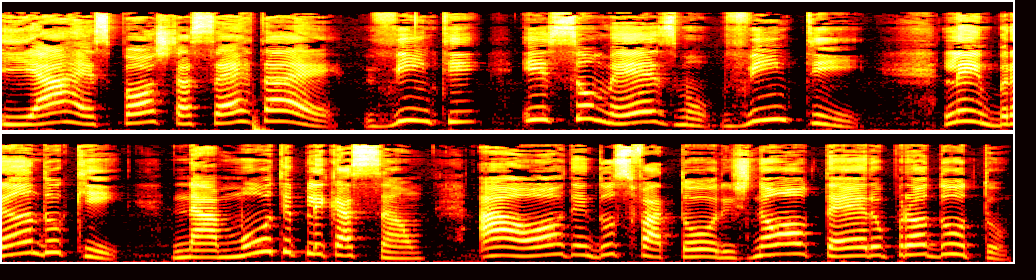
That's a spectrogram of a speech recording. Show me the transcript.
E a resposta certa é 20. Isso mesmo, 20. Lembrando que na multiplicação, a ordem dos fatores não altera o produto.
